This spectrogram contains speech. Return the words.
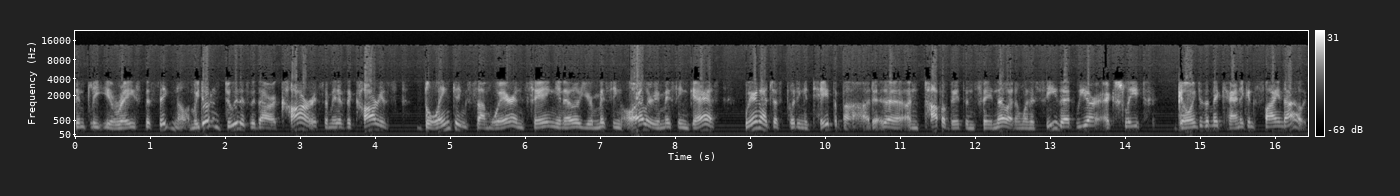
simply erase the signal. And we don't do this with our cars. I mean, if the car is blinking somewhere and saying, you know, you're missing oil or you're missing gas, we're not just putting a tape about it, uh, on top of it and say, no, I don't want to see that. We are actually going to the mechanic and find out.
